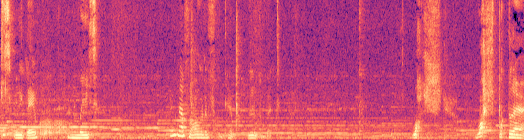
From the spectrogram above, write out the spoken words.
Just read them. Anyways, following the from him a little bit. Wash. Wash buckler.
